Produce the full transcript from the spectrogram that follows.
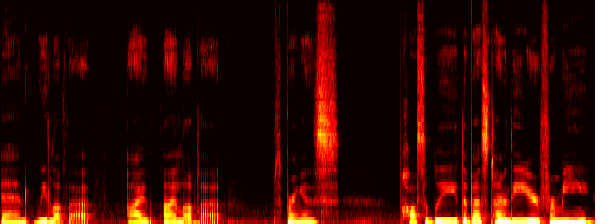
And we love that. I, I love that. Spring is possibly the best time of the year for me.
